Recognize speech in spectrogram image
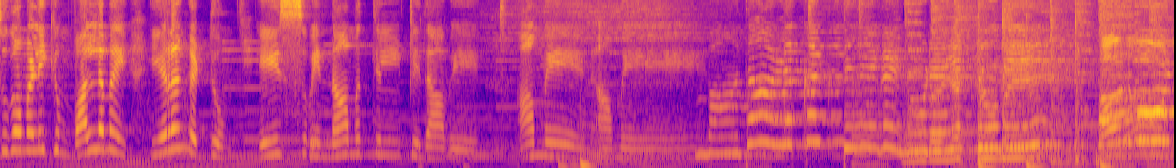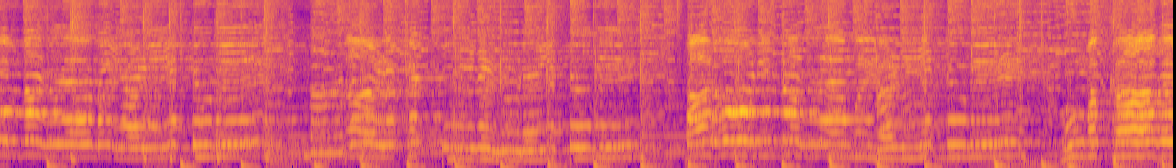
சுகமளிக்கும் வல்லமை இறங்கட்டும். இயேசுவின் நாமத்தில் பிதாவே. ஆமென் ஆமென். பாதாள கட்டுகள் உடையட்டுமே பார்வோனின் வல்லமை அழியட்டுமே. பாதாள கட்டுகள் உடையட்டுமே Adı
